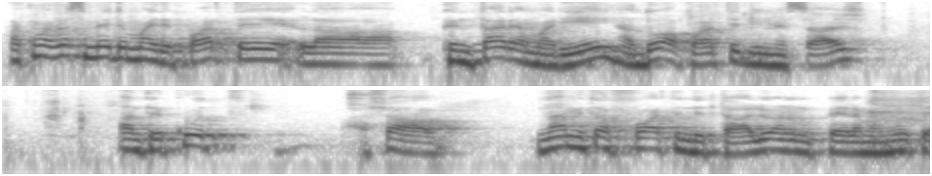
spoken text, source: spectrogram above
Acum vreau să mergem mai departe la cântarea Mariei, a doua parte din mesaj. Am trecut, așa, n-am intrat foarte în detaliu pe la mai multe,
